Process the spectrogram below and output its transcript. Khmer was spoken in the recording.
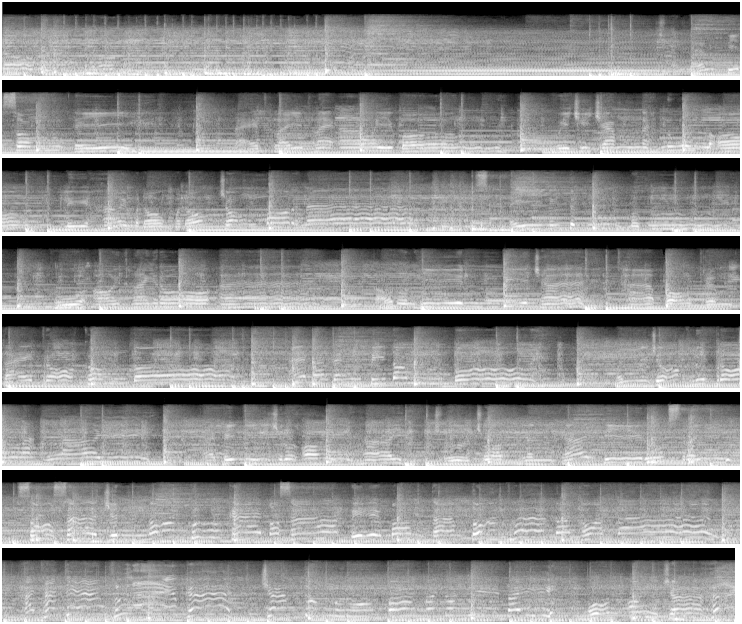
no, no. ឆ្នាំពាក្យសុំទីតែថ្លៃផ្លែឲ្យបងវាឈឺចាំណាស់នួនល្អ ខ្លាចរអាកោដូនហ៊ានវាចាថាបងត្រឹមតែប្រកំដតែបានដឹងពីដំបងមិនជាប់ខ្លួនប្រឡាក់ឡើយតែពេលនេះជ្រុលអងហើយជ្រុលជាប់ក្លិនកាយពីរូបស្រីសរសើរចំណងគូកែបសាពេលបងតាមតន ន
